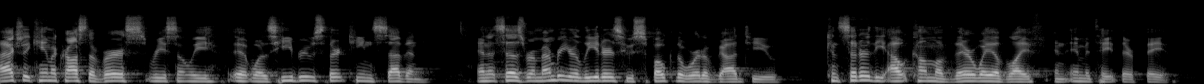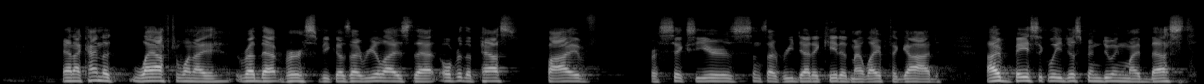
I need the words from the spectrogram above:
I actually came across a verse recently. It was Hebrews 13 7. And it says, Remember your leaders who spoke the word of God to you. Consider the outcome of their way of life and imitate their faith. And I kind of laughed when I read that verse because I realized that over the past five or six years since I've rededicated my life to God, I've basically just been doing my best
